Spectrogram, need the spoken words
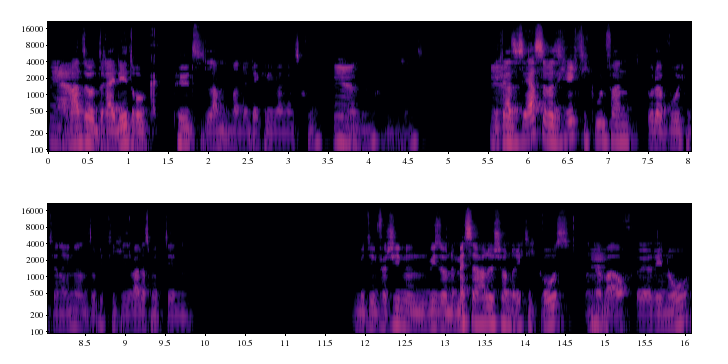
Da waren so 3D-Druck-Pilzlampen an der Decke, die waren ganz cool. Ja. Weiß ich noch, aber sonst. Ja. Ich glaube, das erste, was ich richtig gut fand, oder wo ich mich daran erinnere, so richtig, war das mit den mit den verschiedenen, wie so eine Messehalle schon richtig groß. Und da Mhm. war auch äh, Renault,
